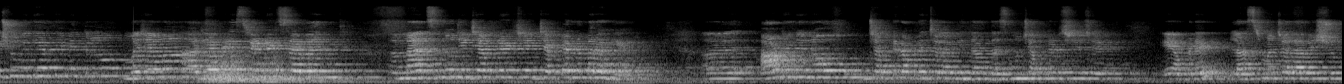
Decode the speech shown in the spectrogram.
છો વિદ્યાર્થી મિત્રો? મજામાં? આજે આપણે સ્ટેન્ડર્ડ 7th મેથ્સનું જે ચેપ્ટર છે ચેપ્ટર નંબર 11 8 અને 9 ચેપ્ટર આપણે ચલાવી લીધા 10મું ચેપ્ટર છે જે એ આપણે લાસ્ટમાં ચલાવીશું.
